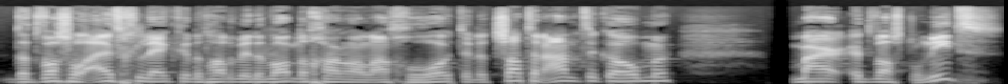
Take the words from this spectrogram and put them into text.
dat was al uitgelekt en dat hadden we in de wandelgang al aan gehoord. En dat zat eraan te komen. Maar het was nog niet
